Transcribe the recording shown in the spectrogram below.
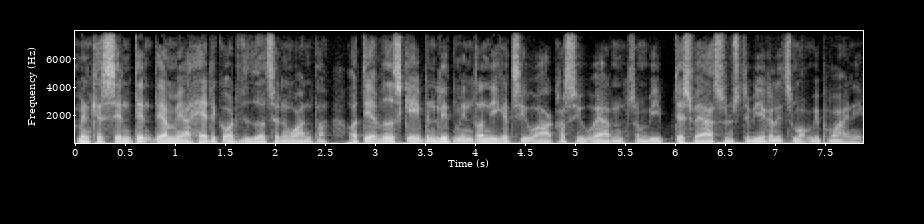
men kan sende den der med at have det godt videre til nogle andre, og derved skabe en lidt mindre negativ og aggressiv verden, som vi desværre synes, det virker lidt som om, vi er på vej ind i.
